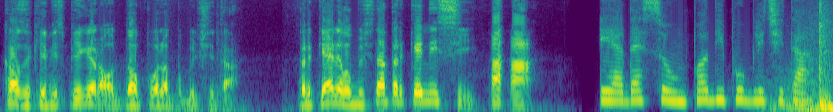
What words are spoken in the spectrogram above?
cose che vi spiegherò dopo la pubblicità. Perché la pubblicità? Perché di sì. e adesso un po' di pubblicità.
